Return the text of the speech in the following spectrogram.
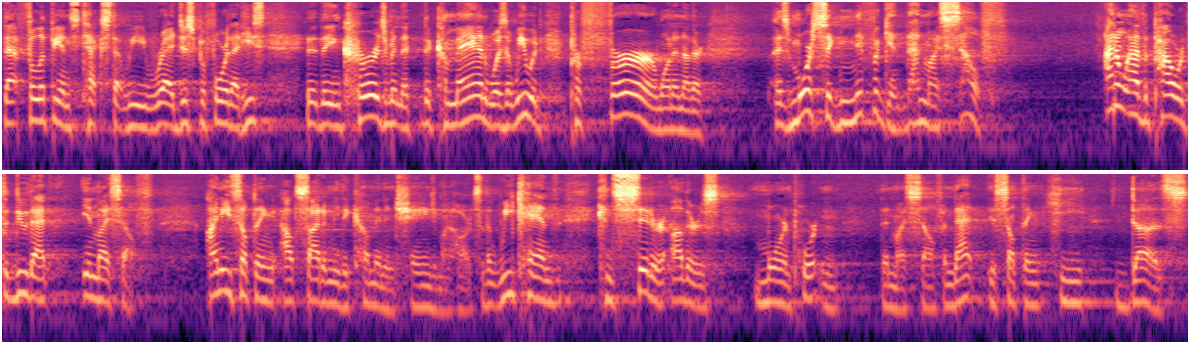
that Philippians text that we read just before that, he's, the, the encouragement, the, the command was that we would prefer one another as more significant than myself. I don't have the power to do that in myself. I need something outside of me to come in and change my heart so that we can consider others more important than myself. And that is something he does.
